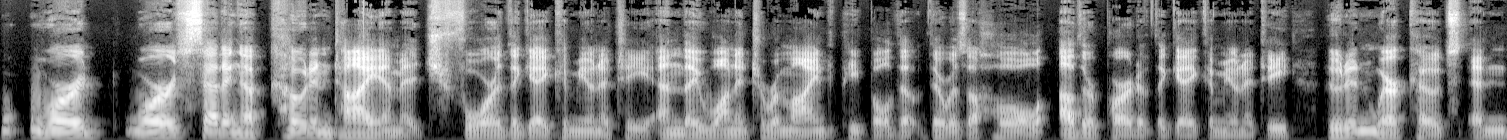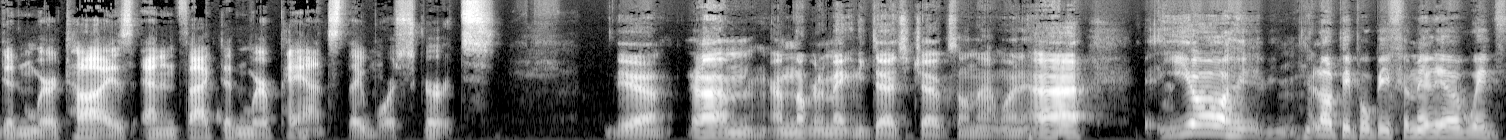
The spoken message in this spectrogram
were were setting a coat and tie image for the gay community and they wanted to remind people that there was a whole other part of the gay community who didn't wear coats and didn't wear ties and in fact didn't wear pants. They wore skirts. Yeah um, i'm not going to make any dirty jokes on that one. Uh, you're a lot of people will be familiar with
